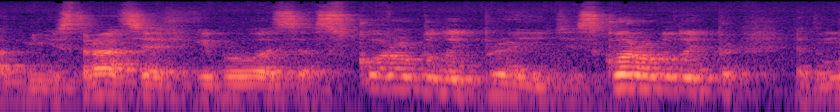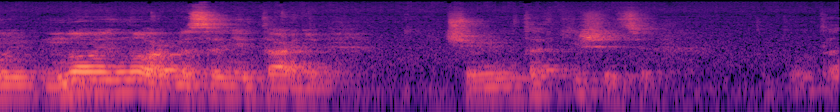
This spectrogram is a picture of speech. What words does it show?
адміністраціях, які проводяться, скоро будуть прийняті, скоро будуть при- Я думаю, нові норми санітарні. Чим він так тішиться? Ну, та,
